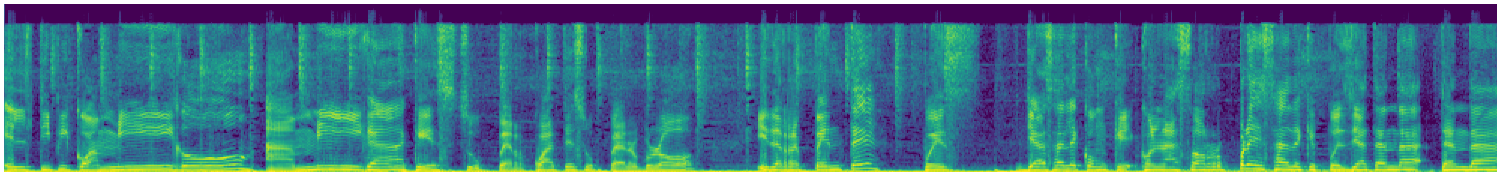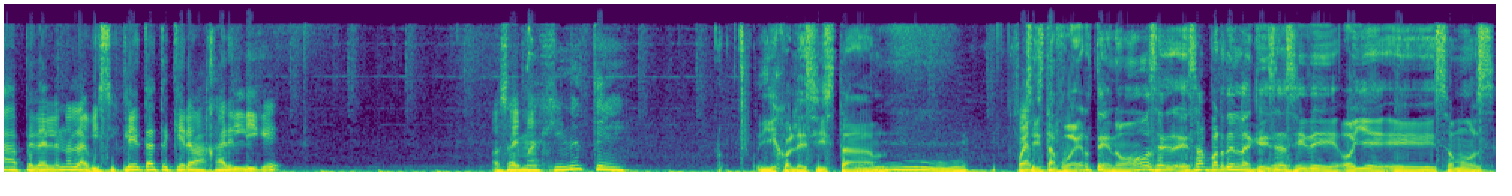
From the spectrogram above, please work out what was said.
el típico amigo, amiga, que es súper cuate, súper bro. Y de repente, pues ya sale con que con la sorpresa de que pues ya te anda te anda pedaleando la bicicleta, te quiere bajar el ligue. O sea, imagínate. Híjole, sí está. Uh. Sí está fuerte, ¿no? esa parte en la que dice así de, oye, eh, somos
